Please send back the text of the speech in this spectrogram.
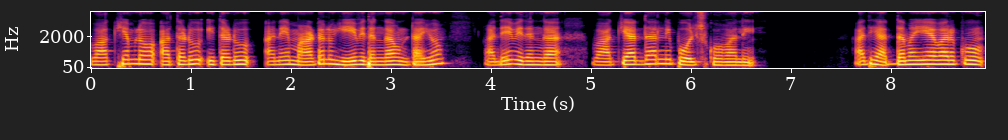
వాక్యంలో అతడు ఇతడు అనే మాటలు ఏ విధంగా ఉంటాయో అదే విధంగా వాక్యార్థాల్ని పోల్చుకోవాలి. అది అర్థమయ్యే వరకు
